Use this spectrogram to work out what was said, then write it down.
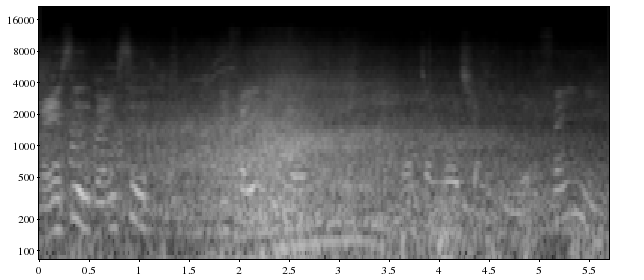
没事没事，你飞你的，我要撞到墙壁了，飞你的。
